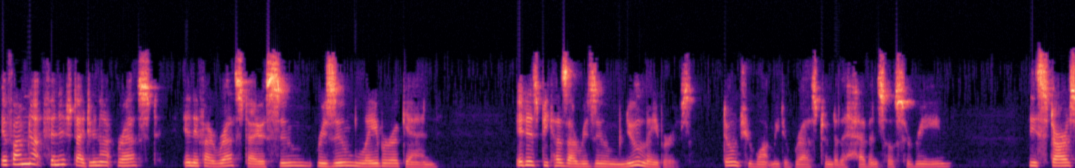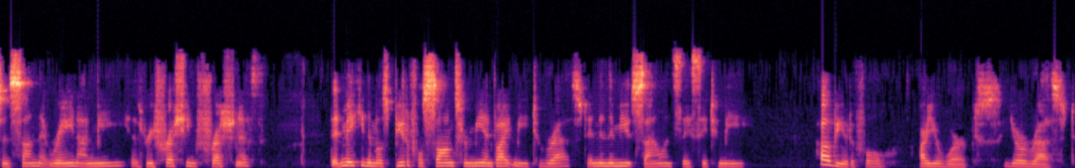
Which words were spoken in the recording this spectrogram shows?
If I'm not finished, I do not rest, and if I rest, I assume, resume labor again. It is because I resume new labors don't you want me to rest under the heaven so serene? These stars and sun that rain on me as refreshing freshness, that making the most beautiful songs for me invite me to rest, and in the mute silence they say to me, How beautiful are your works, your rest,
